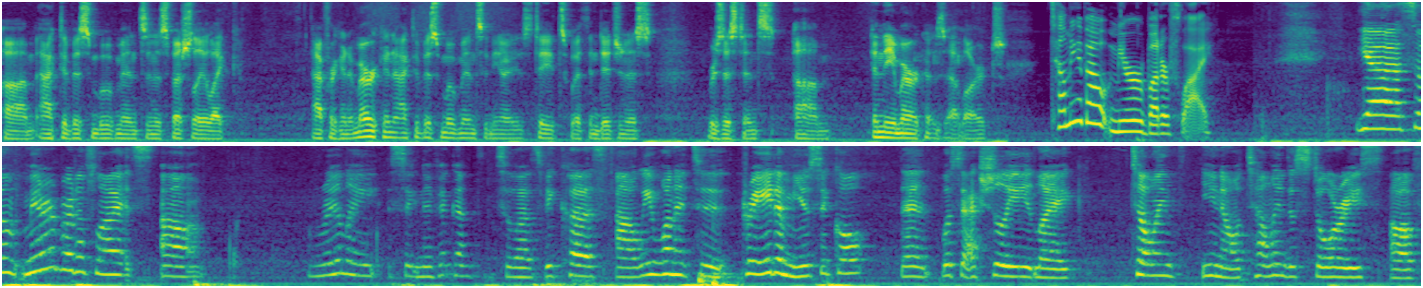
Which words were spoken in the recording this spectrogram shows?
um, activist movements and especially like African American activist movements in the United States with indigenous resistance um, in the Americas at large. Tell me about Mirror Butterfly. Yeah, so Mirror Butterfly is uh, really significant to us because uh, we wanted to create a musical that was actually like telling, you know, telling the stories of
